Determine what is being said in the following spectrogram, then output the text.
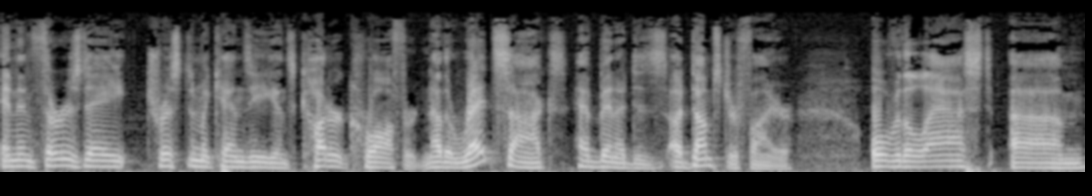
And then Thursday, Tristan McKenzie against Kutter Crawford. Now, the Red Sox have been a, a dumpster fire over the last um,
